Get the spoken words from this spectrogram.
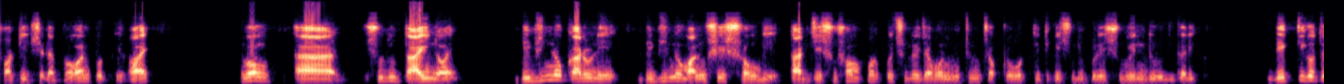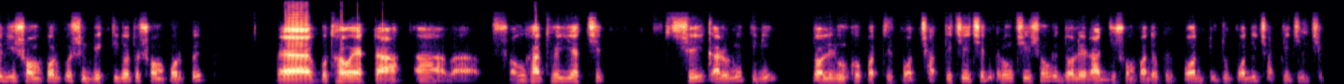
সঠিক, সেটা প্রমাণ করতে হয়। এবং শুধু তাই নয়, বিভিন্ন কারণে বিভিন্ন মানুষের সঙ্গে তার যে সুসম্পর্ক ছিল, যেমন মিঠুন চক্রবর্তী থেকে শুরু করে শুভেন্দু অধিকারী, ব্যক্তিগত যে সম্পর্ক, সেই ব্যক্তিগত সম্পর্কে কোথাও একটা সংঘাত হয়ে যাচ্ছে। সেই কারণে তিনি দলের মুখপাত্রের পদ ছাড়তে চেয়েছেন এবং সেই সঙ্গে দলের রাজ্য সম্পাদকের পদ, দুটো পদই ছাড়তে চেয়েছেন।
